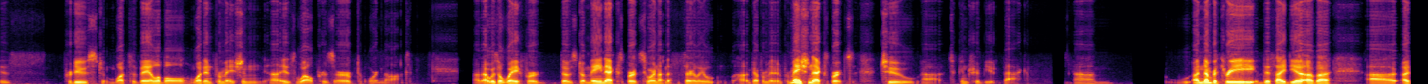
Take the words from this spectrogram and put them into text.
is produced, what's available, what information uh, is well preserved or not. Uh, that was a way for those domain experts who are not necessarily uh, government information experts to, uh, to contribute back. Um, number three, this idea of a, uh, a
